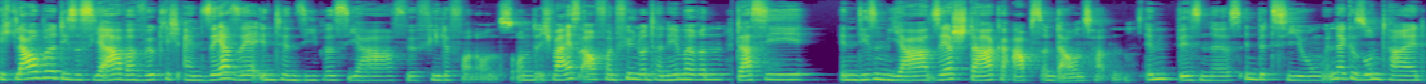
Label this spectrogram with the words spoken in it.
Ich glaube, dieses Jahr war wirklich ein sehr, sehr intensives Jahr für viele von uns. Und ich weiß auch von vielen Unternehmerinnen, dass sie in diesem Jahr sehr starke Ups und Downs hatten. Im Business, in Beziehungen, in der Gesundheit,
